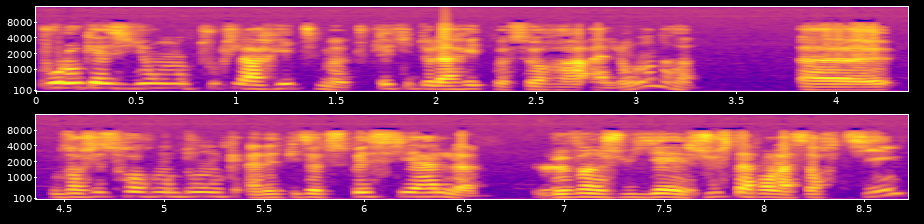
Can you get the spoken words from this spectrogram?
Pour l'occasion, toute la rythme, toute l'équipe de la rythme sera à Londres. nous enregistrerons donc un épisode spécial le 20 juillet, juste avant la sortie,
